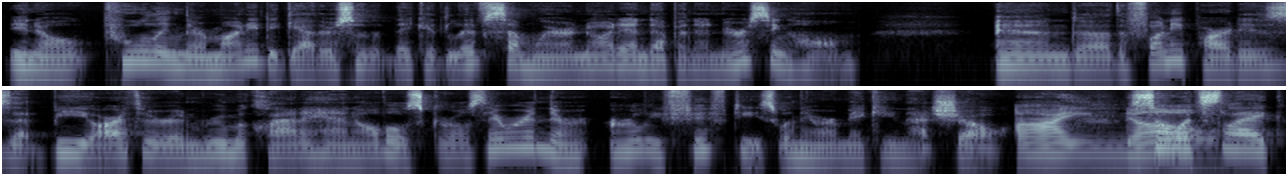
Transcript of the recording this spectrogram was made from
you know, pooling their money together so that they could live somewhere and not end up in a nursing home. And uh, the funny part is that Bea Arthur and Rue McClanahan, all those girls, they were in their early 50s when they were making that show. I know. So it's like,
